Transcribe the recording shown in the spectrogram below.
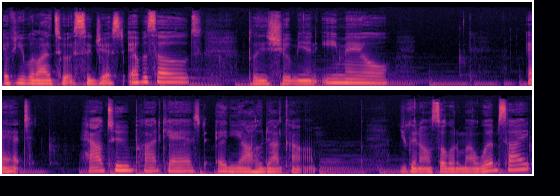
If you would like to suggest episodes, please shoot me an email at howtopodcast at yahoo.com. You can also go to my website,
